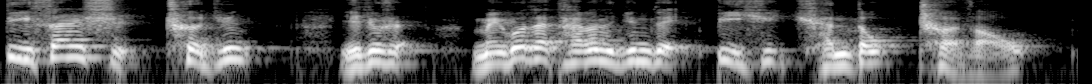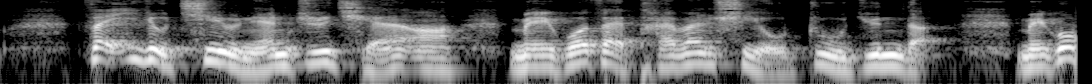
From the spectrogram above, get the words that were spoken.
第三是撤军，也就是美国在台湾的军队必须全都撤走。在一九七九年之前啊，美国在台湾是有驻军的。美国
